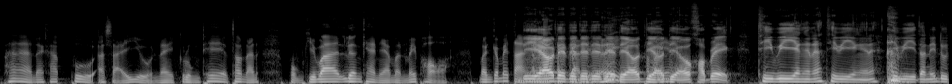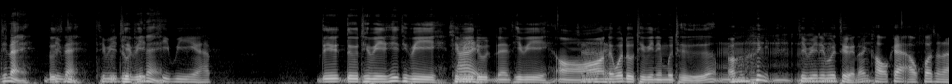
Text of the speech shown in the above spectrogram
35 นะครับ ผู้อาศัยอยู่ในกรุงเทพเท่านั้น ผมคิดว่าเรื่องแค่เนี้ยมันไม่พอมันก็ไม่ต่างเดี๋ยวอะไรเดี๋ยวจากเดี๋ยวการเดี๋ยวฮ้เดี๋ยวเดี๋ยวทำไมอะเดี๋ยวขอเบรกทีวียังไงนะทีวียังไงนะทีวีตอนนี้ดูที่ไหน ดูที่ไหนทีวีทีวีที่ไหนทีวีไงครับ ดูดูทีวีที่ทีวีทีวีใช่ดูในทีวีอ๋อใช่นึกว่าดูทีวีในมือถืออืมเอ้ยอืมทีวีในมือถือนั่นเขาแค่เอาโฆษณา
